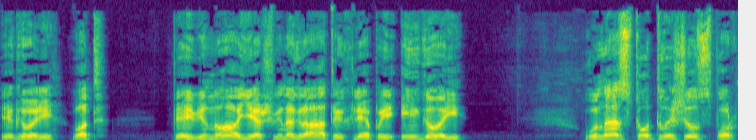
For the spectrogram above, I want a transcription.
и говори. Вот, пей вино, ешь виноград и хлеб и, и говори. У нас тут вышел спор.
